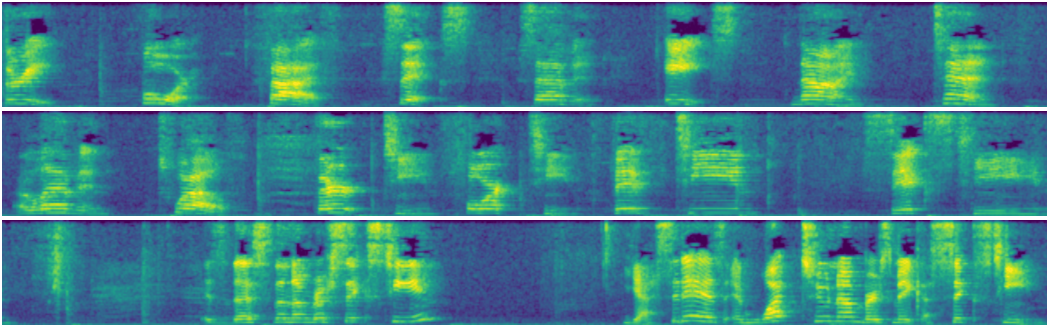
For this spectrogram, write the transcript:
three, four, five, six, seven, eight, nine, ten, eleven, twelve, thirteen, fourteen, fifteen, sixteen. Is this the number 16? Yes, it is. And what two numbers make a 16?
